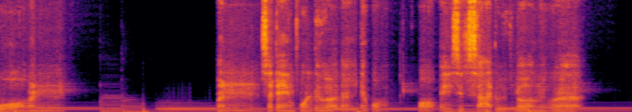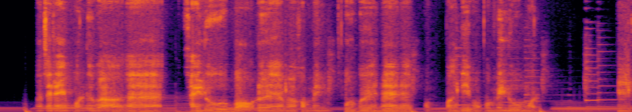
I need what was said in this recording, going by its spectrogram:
วอมัน มันแสดงผลหรือเปล่านะ เดี๋ยวผมขอไปศึกษาดูอีกรอบนึงว่า มันแสดงผลหรือเปล่า ถ้าใครรู้ก็บอกด้วยนะครับว่าคอมเมนต์พูดคุยกันได้นะผมบางทีผมก็ไม่รู้หมด อืม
